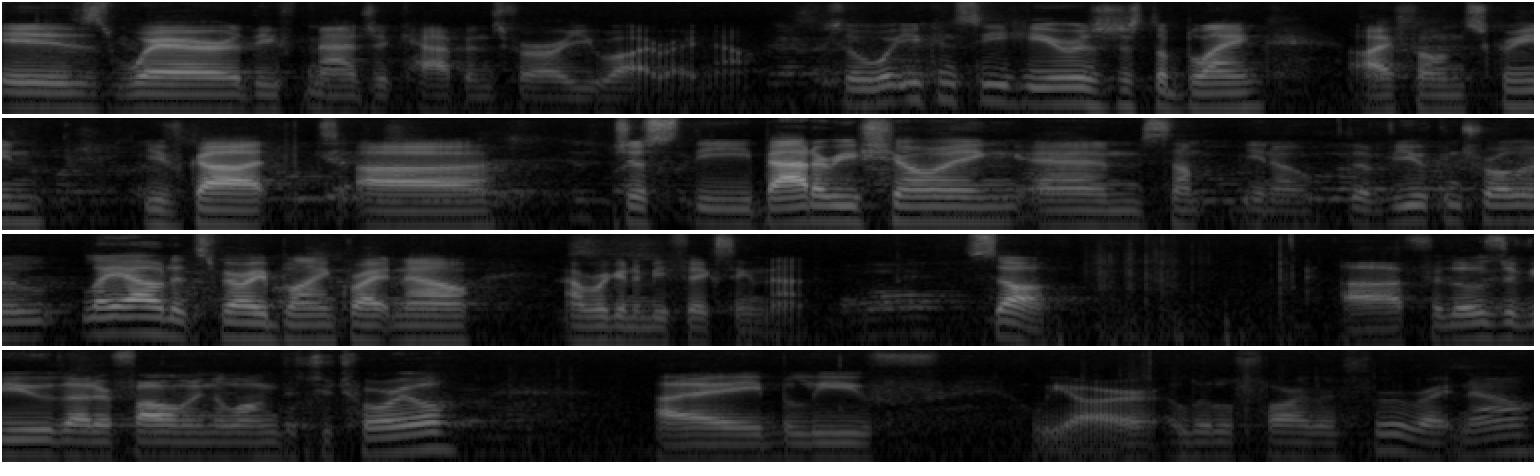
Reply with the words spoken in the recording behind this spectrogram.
is where the magic happens for our UI right now. So what you can see here is just a blank iPhone screen. You've got uh, just the battery showing and some, you know, the view controller layout. It's very blank right now, and we're going to be fixing that. So, uh, for those of you that are following along the tutorial, I believe we are a little farther through right now.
